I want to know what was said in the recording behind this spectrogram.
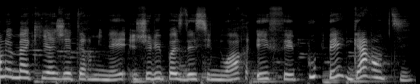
Quand le maquillage est terminé, je lui pose des cils noirs et fais poupée garantie.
